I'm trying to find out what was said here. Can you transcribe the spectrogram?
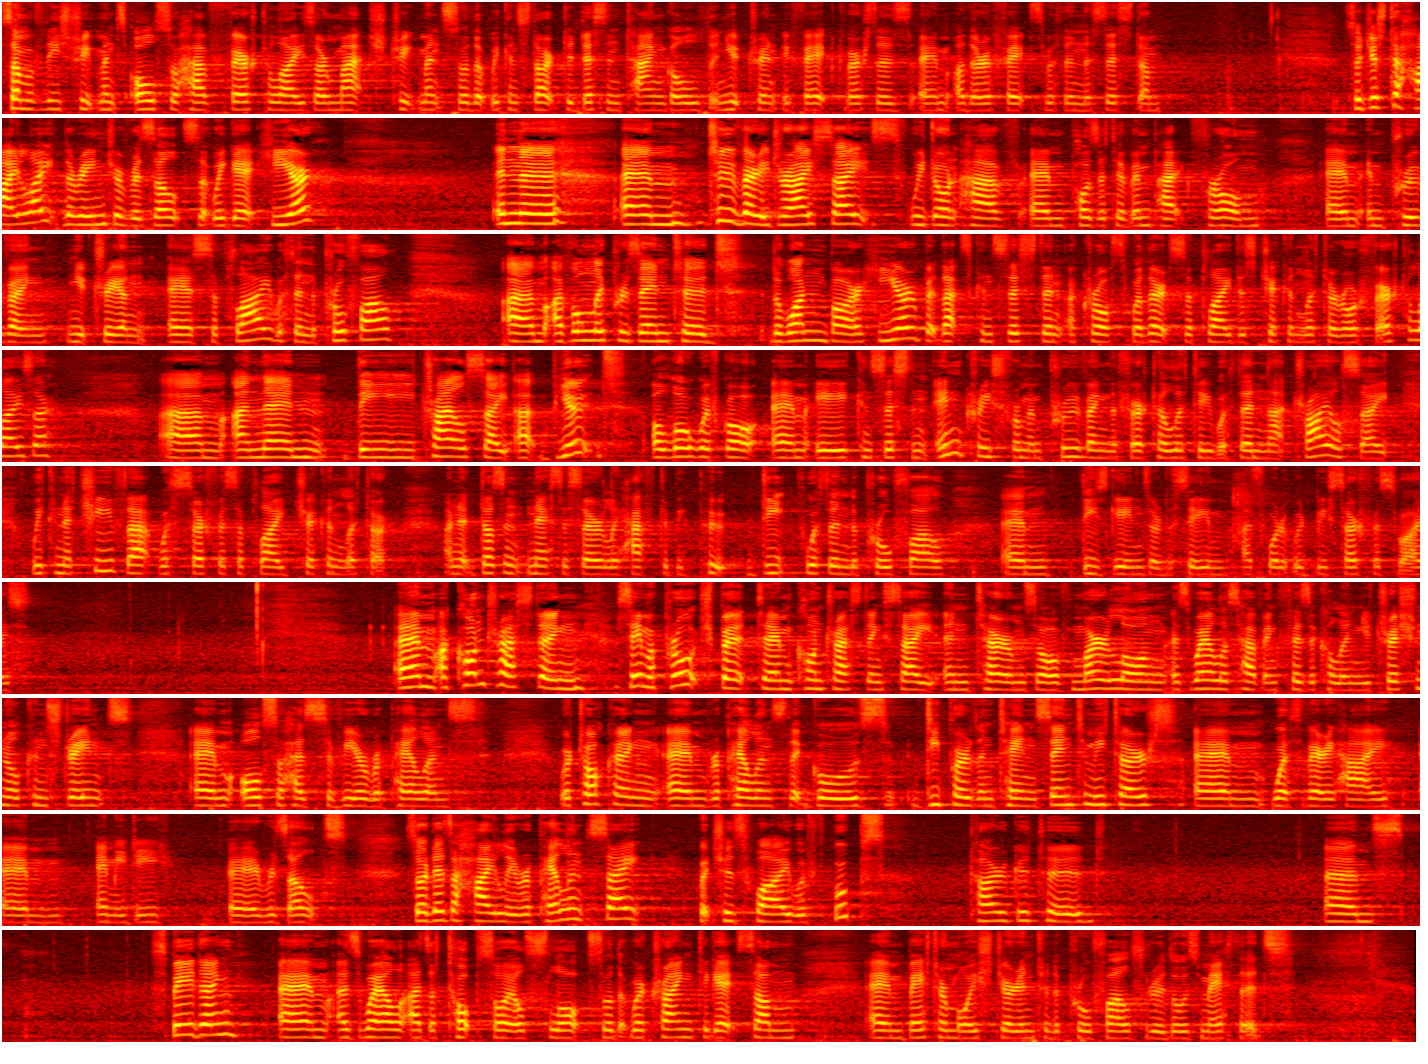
some of these treatments also have fertilizer match treatments so that we can start to disentangle the nutrient effect versus um, other effects within the system. So just to highlight the range of results that we get here, in the um, two very dry sites, we don't have um, positive impact from um, improving nutrient uh, supply within the profile. Um, I've only presented the one bar here, but that's consistent across whether it's supplied as chicken litter or fertilizer. Um, and then the trial site at Bute, although we've got um, a consistent increase from improving the fertility within that trial site, we can achieve that with surface applied chicken litter. And it doesn't necessarily have to be put deep within the profile. Um, these gains are the same as what it would be surface-wise. Um, a contrasting, same approach, but um, contrasting site in terms of Murlong, as well as having physical and nutritional constraints, um, also has severe repellence. We're talking um, repellence that goes deeper than 10 centimetres um, with very high um, MED uh, results. So it is a highly repellent site, which is why we've, oops, targeted um, spading um, as well as a topsoil slot so that we're trying to get some um, better moisture into the profile through those methods.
